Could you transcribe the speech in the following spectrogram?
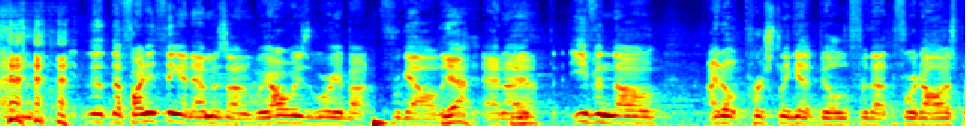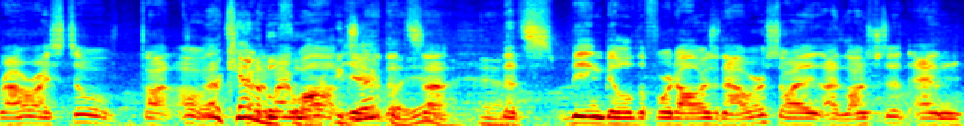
And the, the funny thing at Amazon, we always worry about frugality. Yeah, and yeah. I, even though I don't personally get billed for that four dollars per hour, I still thought, oh, You're that's kind of my wallet Exactly, here. That's yeah, uh, yeah. that's being billed the four dollars an hour. So I, I launched it and.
